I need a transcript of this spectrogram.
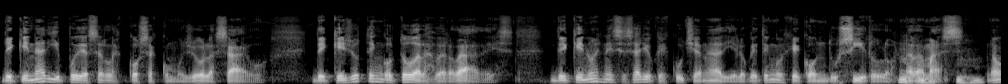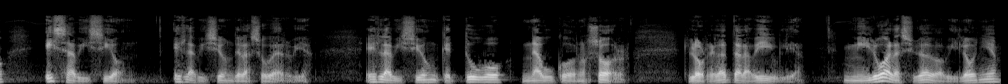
de que nadie puede hacer las cosas como yo las hago, de que yo tengo todas las verdades, de que no es necesario que escuche a nadie, lo que tengo es que conducirlos, nada más, ¿no? Esa visión es la visión de la soberbia, es la visión que tuvo Nabucodonosor, lo relata la Biblia, miró a la ciudad de Babilonia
